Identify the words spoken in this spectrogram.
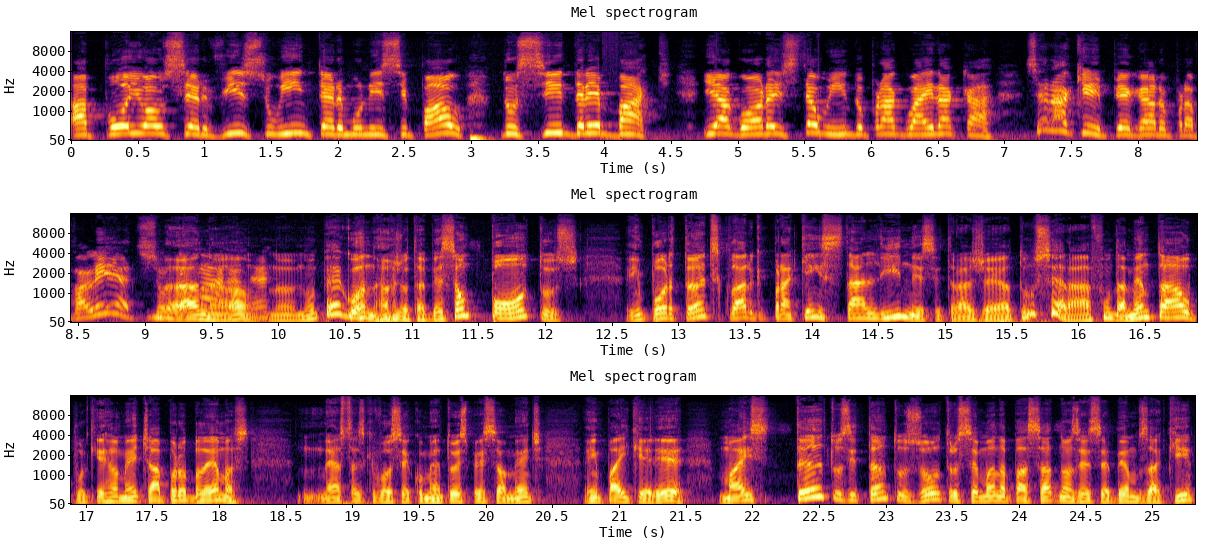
apoio ao serviço intermunicipal do Cidrebac. E agora estão indo para Guairacá. Será que pegaram para valer, Edson? Ah, Tomara, não, né? não, não pegou não, JB. São pontos importantes, claro que para quem está ali nesse trajeto será fundamental, porque realmente há problemas nessas que você comentou, especialmente em Paiquerê, mas tantos e tantos outros. Semana passada nós recebemos aqui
